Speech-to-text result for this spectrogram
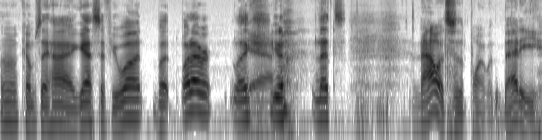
Oh, come say hi, I guess, if you want, but whatever. Like, Yeah. you know, that's Now it's to the point with Betty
